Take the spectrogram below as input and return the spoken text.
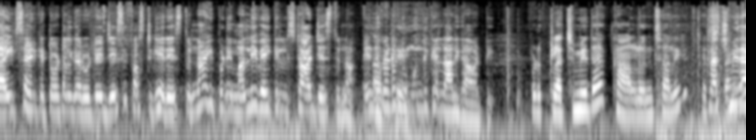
రైట్ సైడ్కి టోటల్గా రొటేట్ చేసి ఫస్ట్ గేర్ వేస్తున్నా ఇప్పుడు మళ్ళీ వెహికల్ స్టార్ట్ చేస్తున్నా. ఎందుకంటే ముందుకు వెళ్ళాలి కాబట్టి. ఇప్పుడు క్లచ్ మీద కాళ్ళు ఉంచాలి క్లచ్ మీద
